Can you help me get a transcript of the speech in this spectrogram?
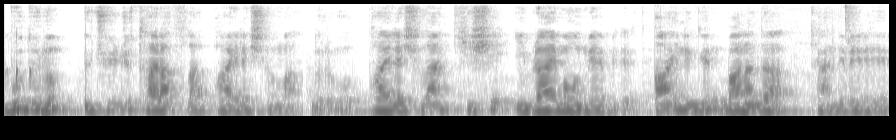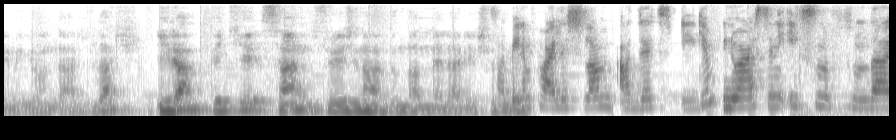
Bu durum üçüncü tarafla paylaşılma durumu. Paylaşılan kişi İbrahim olmayabilirdi. Aynı gün bana da kendi verilerimi gönderdiler. İrem peki sen sürecin ardından neler yaşadın? Benim paylaşılan adres bilgim üniversitenin ilk sınıfında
